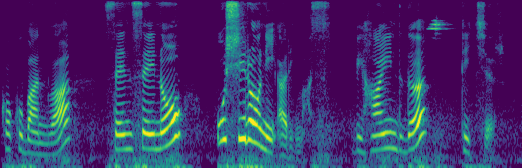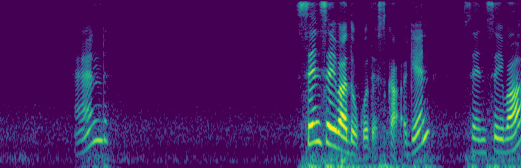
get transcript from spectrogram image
Kokuban wa sensei no ushiro ni arimasu, behind the teacher. And sensei wa doko desu ka? Again sensei wa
